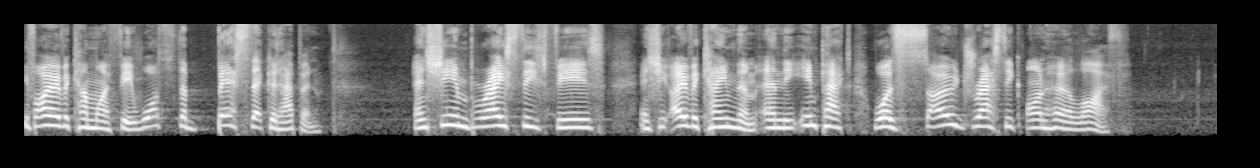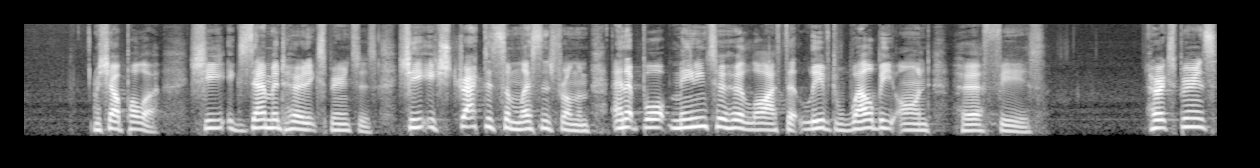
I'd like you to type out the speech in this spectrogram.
If I overcome my fear, what's the best that could happen? And she embraced these fears and she overcame them, and the impact was so drastic on her life. Michelle Poler, she examined her experiences. She extracted some lessons from them, and it brought meaning to her life that lived well beyond her fears. Her experience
